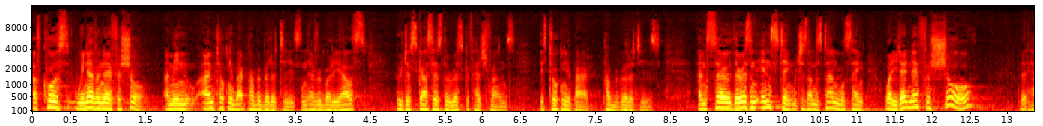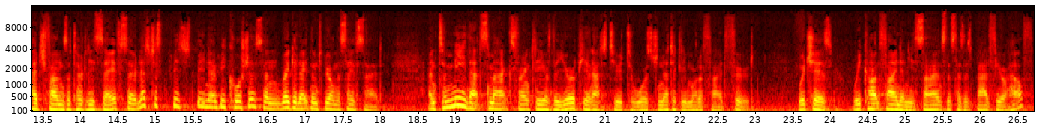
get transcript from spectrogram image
of course, we never know for sure. I mean, I'm talking about probabilities, and everybody else who discusses the risk of hedge funds is talking about probabilities. And so there is an instinct, which is understandable, saying, well, you don't know for sure that hedge funds are totally safe, so let's just be, you know, be cautious and regulate them to be on the safe side. And to me, that smacks, frankly, of the European attitude towards genetically modified food, which is we can't find any science that says it's bad for your health,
